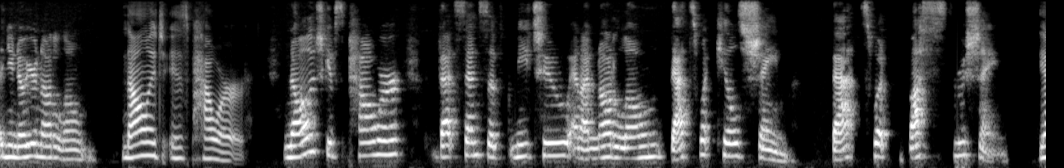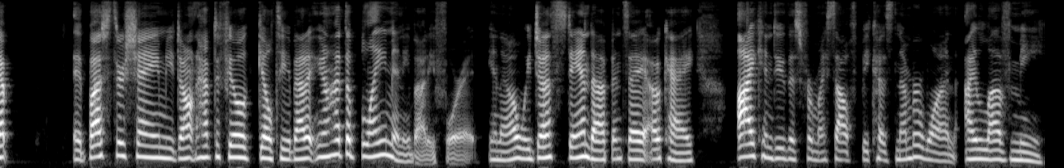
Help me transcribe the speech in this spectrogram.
and you know you're not alone. Knowledge is power. Knowledge gives power, that sense of me too, and I'm not alone. That's what kills shame. That's what busts through shame. Yep. It busts through shame. You don't have to feel guilty about it. You don't have to blame anybody for it. You know, we just stand up and say, okay, I can do this for myself because number one, I love me.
